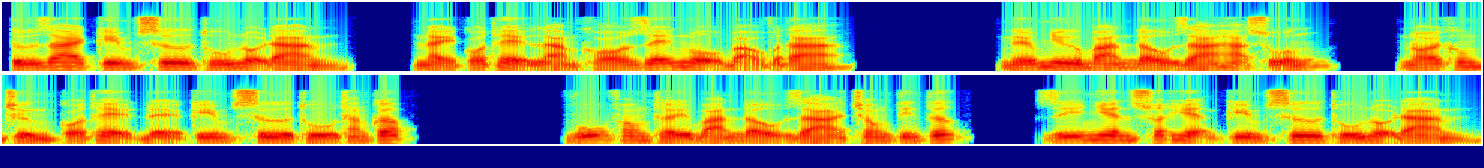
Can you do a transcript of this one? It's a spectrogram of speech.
tứ giai kim sư thú nội đan, này có thể làm khó dễ ngộ bảo vật ta. Nếu như ban đấu giá hạ xuống, nói không chừng có thể để kim sư thú thăng cấp. Vũ phong thấy bán đấu giá trong tin tức, dĩ nhiên xuất hiện kim sư thú nội đan,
